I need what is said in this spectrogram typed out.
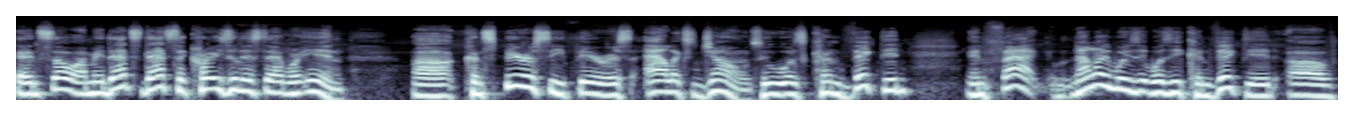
And so, I mean, that's that's the craziness that we're in. Uh, conspiracy theorist Alex Jones, who was convicted. In fact, not only was, it, was he convicted of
